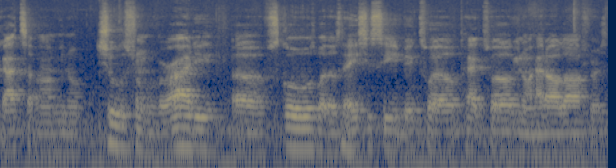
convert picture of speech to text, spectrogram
Got to, um, you know, choose from a variety of schools, whether it was the ACC, Big 12, Pac-12. You know, had all offers.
